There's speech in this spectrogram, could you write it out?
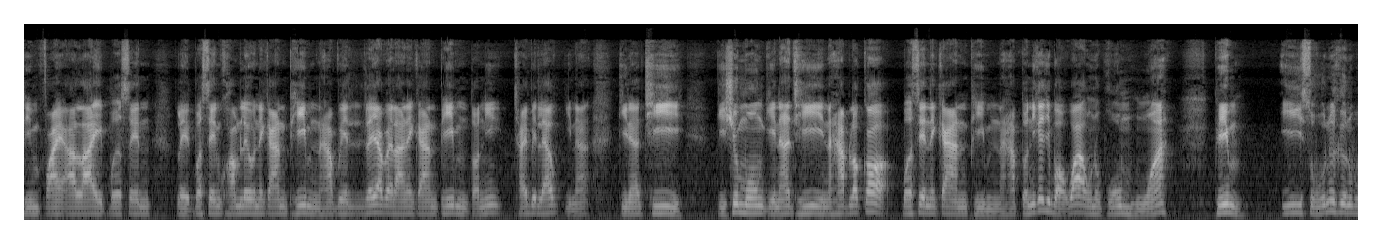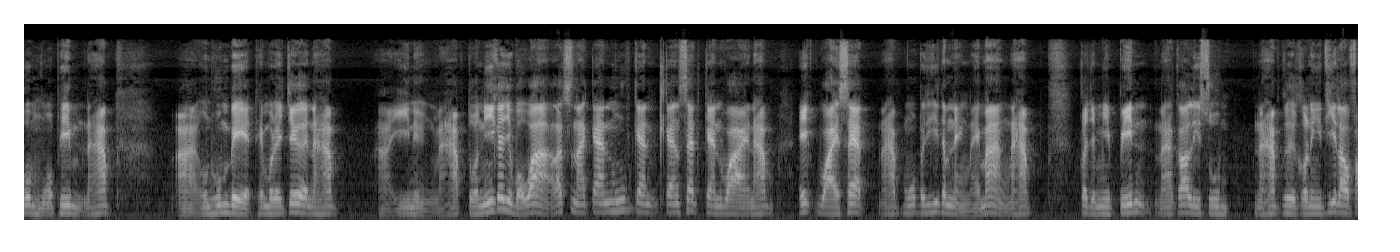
พิมพ์ไฟล์อะไรเปอร์เซ็นต์เรทเปอร์เซ็นต์ความเร็วในการพิมพ์นะครับระยะเวลาในการพิมพ์ ตอนนี้ใช้ไปแล้วกี่นะกี่นาที กี่ชั่วโมงกี่นาทีนะครับแล้วก็เปอร์เซ็นต์ในการพิมพ์นะครับตัวนี้ก็จะบอกว่าอุณหภูมิหัวพิมพ์ e 0ก็คืออุณหภูมิหัวพิมพ์นะครับอ่าอุณหภูมิเบสเทมเ p อเ t อร์นะครับอ่า e 1นะครับ ตัวนี้ก็จะบอกว่าลักษณะการ move แกนแกน z แกน y นะครับ x y z นะครับ move ไปที่ตำแหน่งไหนบ้างนะครับ ก็จะมีปริ้นนะก็รีซูม นะครับคือกรณีที่เราไฟ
